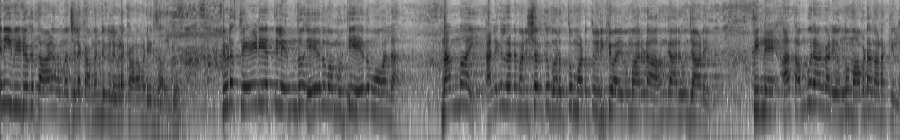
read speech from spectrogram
ഇനി ഈ വീഡിയോക്ക് താഴെ വന്ന ചില കമന്റുകൾ ഇവിടെ കാണാൻ വേണ്ടിയിട്ട് സാധിക്കും. ഇവിടെ സ്റ്റേഡിയത്തിൽ എന്തു ഏത് മമ്മൂട്ടി ഏത് മോഹൻലാൽ? നന്നായി. അല്ലെങ്കിൽ തന്നെ മനുഷ്യർക്ക് വെറുത്തും മടുത്തും ഇരിക്കുക ഇവന്മാരുടെ അഹങ്കാരവും ചാടയും. പിന്നെ ആ തമ്പുരാൻ കളിയൊന്നും അവിടെ നടക്കില്ല.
